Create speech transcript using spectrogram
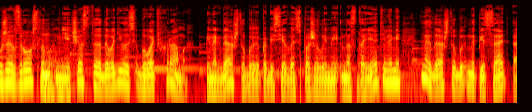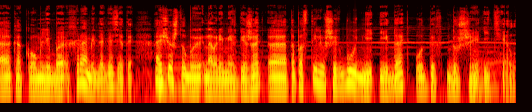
Уже взрослым мне часто доводилось бывать в храмах. Иногда, чтобы побеседовать с пожилыми настоятелями, иногда, чтобы написать о каком-либо храме для газеты, а еще, чтобы на время избежать от опостылевших будней и дать отдых душе и телу.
